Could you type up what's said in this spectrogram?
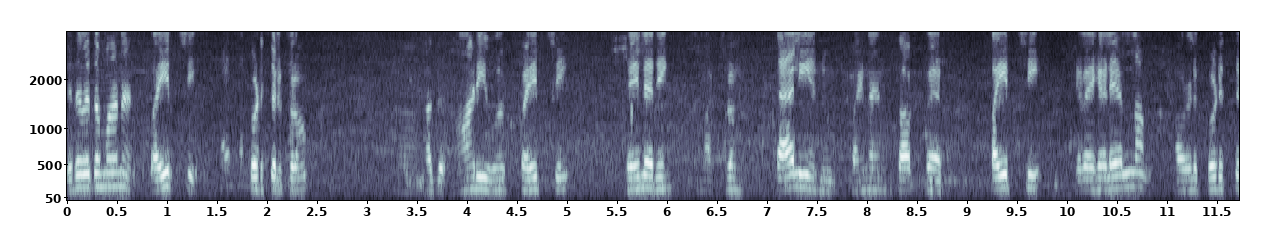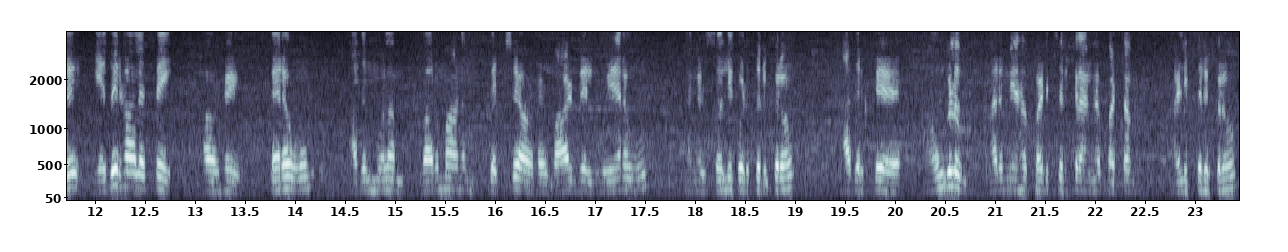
விதவிதமான பயிற்சி கொடுத்திருக்கிறோம். அது ஆரி ஒர்க் பயிற்சி டெய்லரிங் மற்றும் டேலி என்னும் ஃபைனான்ஸ் சாஃப்ட்வேர் பயிற்சி இவைகளையெல்லாம் அவர்களுக்கு கொடுத்து எதிர்காலத்தை அவர்கள் பெறவும் அதன் மூலம் வருமானம் பெற்று அவர்கள் வாழ்வில் உயரவும் நாங்கள் சொல்லிக் கொடுத்திருக்கிறோம். அதற்கு அவங்களும் அருமையாக படிச்சிருக்கிறாங்க பட்டம் அளித்திருக்கிறோம்.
